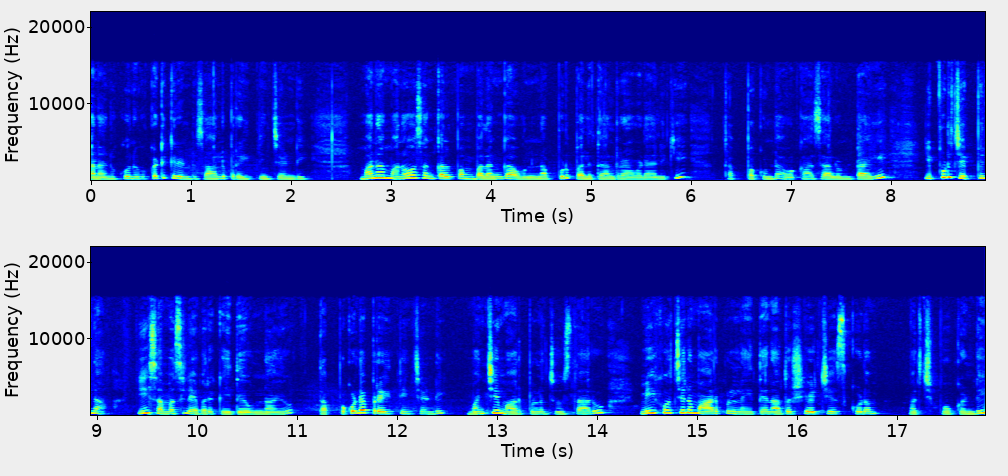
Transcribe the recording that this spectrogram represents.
అని అనుకుని ఒకటికి రెండు సార్లు ప్రయత్నించండి. మన మనో సంకల్పం బలంగా ఉన్నప్పుడు ఫలితాలు రావడానికి తప్పకుండా అవకాశాలు ఉంటాయి ఇప్పుడు చెప్పిన ఈ సమస్యలు ఎవరికైతే ఉన్నాయో తప్పకుండా ప్రయత్నించండి. మంచి మార్పులను చూస్తారు. మీకు వచ్చిన మార్పులను అయితే నాతో షేర్ చేసుకోవడం మర్చిపోకండి.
